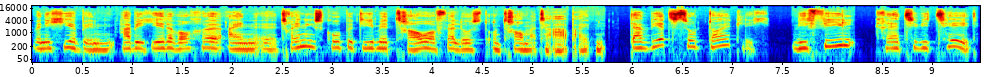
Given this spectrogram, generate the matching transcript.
Wenn ich hier bin, habe ich jede Woche eine äh, Trainingsgruppe, die mit Trauer, Verlust und Traumata arbeiten. Da wird so deutlich, wie viel Kreativität,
